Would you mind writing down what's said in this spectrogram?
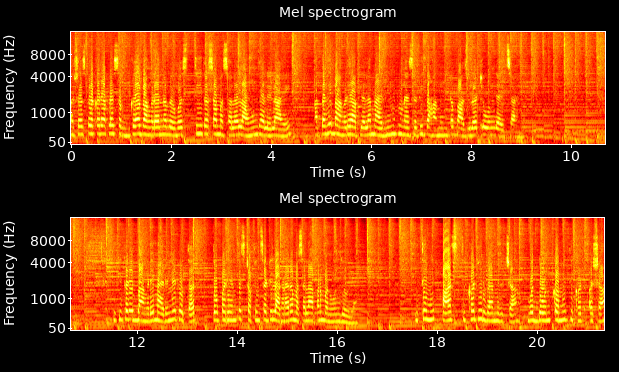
अशाच प्रकारे आपल्या सगळ्या बांगड्यांना व्यवस्थित असा मसाला लावून झालेला आहे. आता हे बांगडे आपल्याला मॅरिनेट होण्यासाठी दहा मिनिटं बाजूला ठेवून द्यायचं आहे. एकीकडे बांगडे मॅरिनेट होतात तोपर्यंत स्टफिंगसाठी लागणारा मसाला आपण बनवून घेऊया. इथे मी पाच तिखट हिरव्या मिरच्या व दोन कमी तिखट अशा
